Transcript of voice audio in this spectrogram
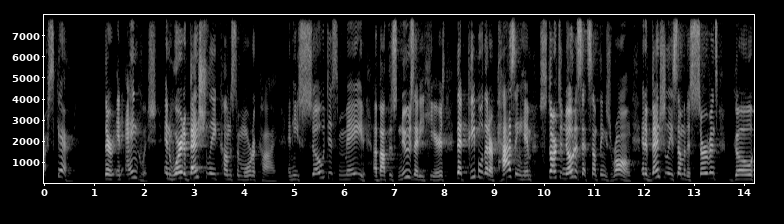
are scared. They're in anguish. And word eventually comes to Mordecai. And he's so dismayed about this news that he hears that people that are passing him start to notice that something's wrong. And eventually, some of the servants go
